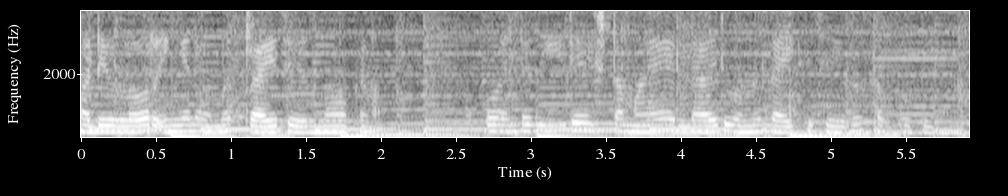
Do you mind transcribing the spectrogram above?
മടിയുള്ളവർ ഇങ്ങനെ ഒന്ന് ട്രൈ ചെയ്ത് നോക്കണം. അപ്പോൾ എന്റെ വീഡിയോ ഇഷ്ടമായ എല്ലാവരും ഒന്ന് ലൈക്ക് ചെയ്ത് സപ്പോർട്ട് ചെയ്യണം.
